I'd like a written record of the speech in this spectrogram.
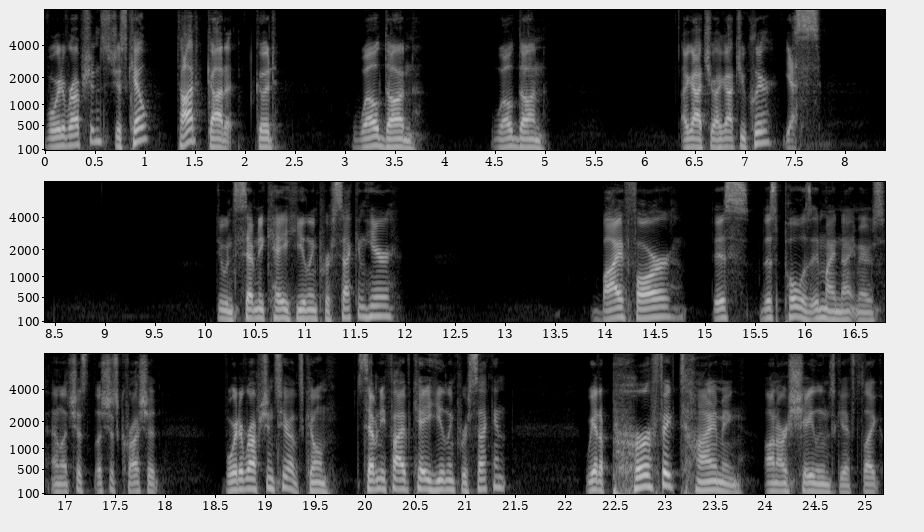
Void eruptions. Just kill. Todd, got it. Good. Well done. Well done. I got you. I got you clear. Yes. Doing 70k healing per second here. By far, this this pull is in my nightmares, and let's just let's just crush it. Void eruptions here. Let's kill him. 75k healing per second. We had a perfect timing on our Sheilun's gift. Like,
